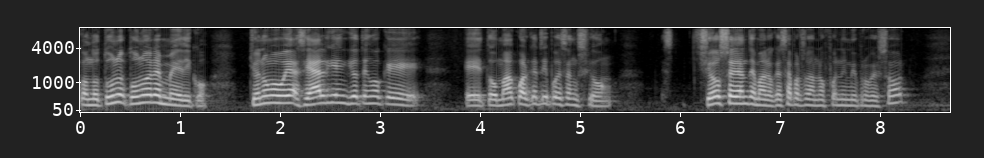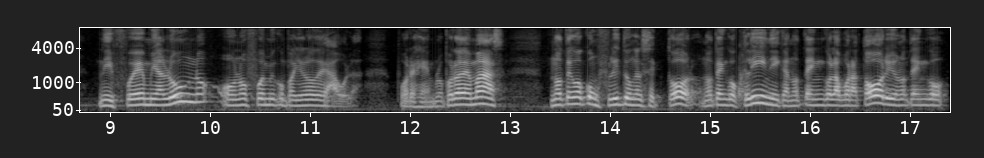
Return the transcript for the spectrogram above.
cuando tú no, tú no eres médico, yo no me voy a, si alguien yo tengo que eh, tomar cualquier tipo de sanción, yo sé de antemano que esa persona no fue ni mi profesor, ni fue mi alumno o no fue mi compañero de aula, por ejemplo. Pero además, no tengo conflicto en el sector, no tengo clínica, no tengo laboratorio, no tengo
